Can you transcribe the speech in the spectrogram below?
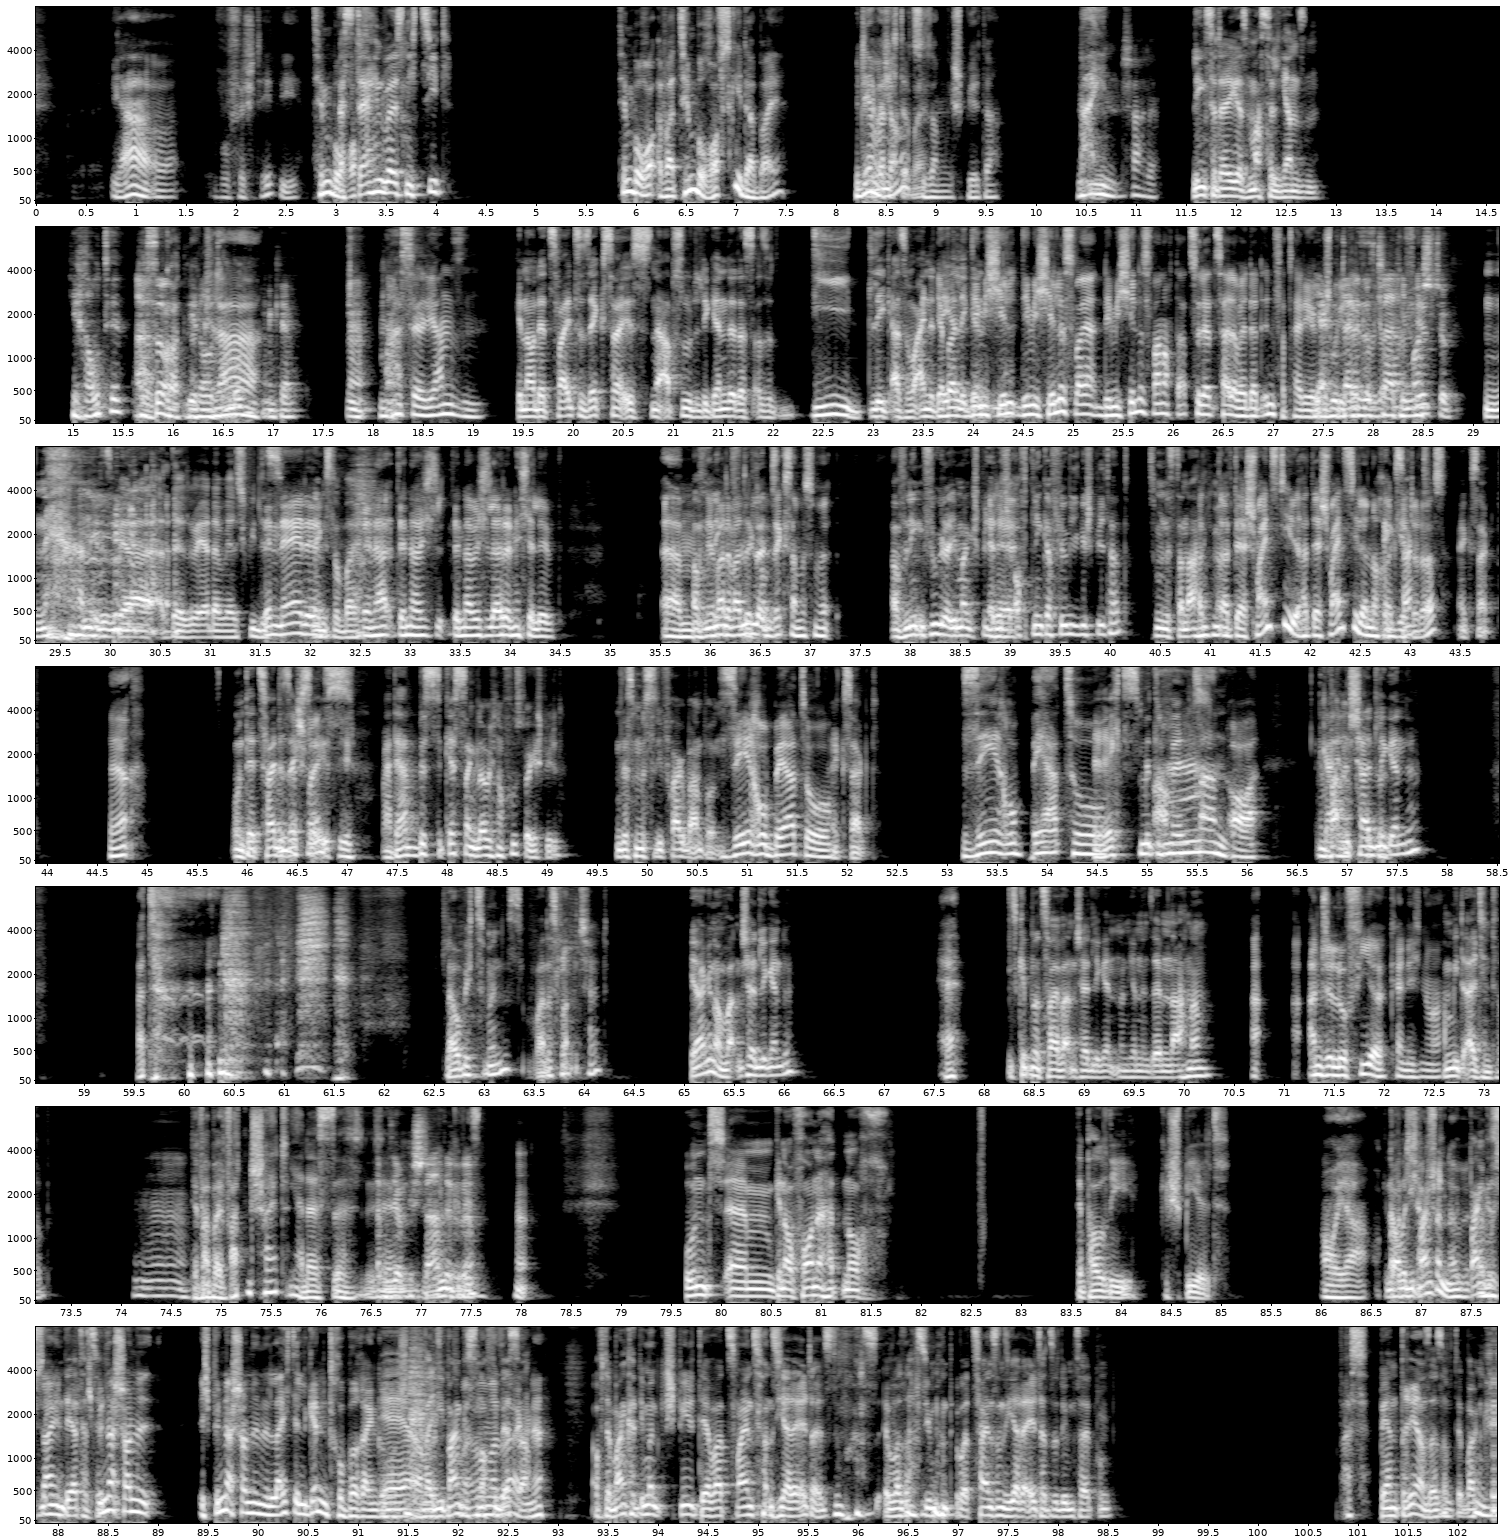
Ja, aber wofür steht die? Tim Dass Borowski. der Hinweis nicht zieht. Tim Boro war Tim Borowski dabei? Mit dem Der habe war ich auch nicht noch dabei. zusammengespielt da. Nein, schade. Linksverteidiger ist Marcel Jansen. Die Raute? Ach Oh so, Gott, die Raute. klar. Okay. Ja. Marcel Jansen. Genau, der zweite Sechser ist eine absolute Legende. Das also die, Leg- also eine Ja, der Legenden. De Michel, De Michelis war ja, De Michelis war noch da zu der Zeit, aber der hat Innenverteidiger Ja gespielt. gut, dann Der ist es klar. Mannstück. nee, das wäre, das wäre, da wäre das Spiel Den, ist nee, den, längst vorbei. den, den habe ich, den hab ich leider nicht erlebt. Ähm, Auf dem nee, warte, linken warte, Flügel- komm, Sechser müssen wir. Auf linken Flügel hat jemand gespielt, Ja, der der- nicht oft linker Flügel gespielt hat. Zumindest danach nicht Hat, mehr. hat der Schweinstiel, hat der Schweinstieler noch Exakt. agiert, oder was? Exakt. Ja. Und der zweite Sechser ist, Schweinstiel. ah, der hat bis gestern, glaube ich, noch Fußball gespielt. Und das müsste die Frage beantworten. Se Roberto. Exakt. Se Roberto. Rechtes Oh Mittelfeld. Mann, oh. Wattenscheid-Legende. Was? Glaube ich zumindest. War das Wattenscheid? Ja, genau, Wattenscheid-Legende. Hä? Es gibt nur zwei Wattenscheid-Legenden und die haben denselben Nachnamen. Angelo 4 kenne ich nur. Hamid Altintop. Ah. Der war bei Wattenscheid? Ja, das, das, das Haben sie auch gestartet, oder? Ja. Und ähm, genau, vorne hat noch der Pauli gespielt. Oh ja. Oh Genau, aber die Bank- schon, da- Bank da ist ich sagen, legendär Ich bin da schon, ich bin da schon in eine leichte Legendentruppe reingerutscht. Ja, ja, weil die Bank ist noch viel mal sagen, besser. ne? Auf der Bank hat jemand gespielt, der war 22 Jahre älter als du. Er war saß jemand, der war 22 Jahre älter zu dem Zeitpunkt. Was? Bernd Dreher saß auf der Bank.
